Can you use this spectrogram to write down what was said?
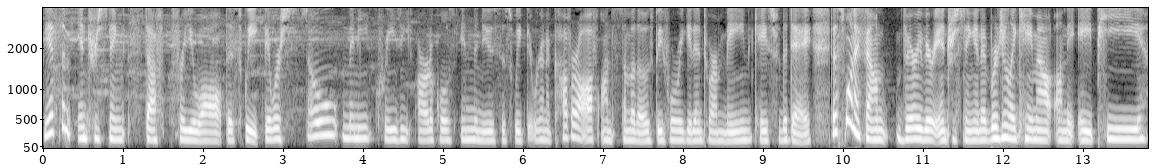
We have some interesting stuff for you all this week. There were so many crazy articles in the news this week that we're going to cover off on some of those before we get into our main case for the day. This one I found very, very interesting. And it originally came out on the AP.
